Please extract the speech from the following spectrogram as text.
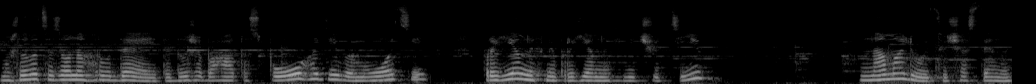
можливо, це зона грудей, де дуже багато спогадів, емоцій, приємних, неприємних відчуттів. Намалюй цю частину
